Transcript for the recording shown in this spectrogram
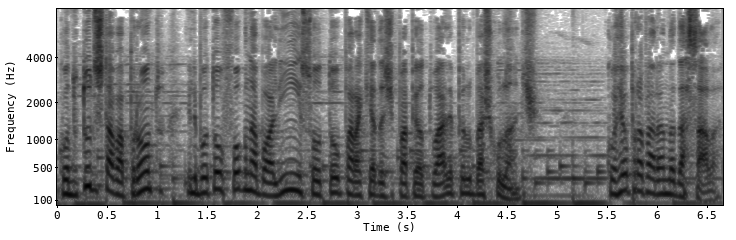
Quando tudo estava pronto, ele botou fogo na bolinha e soltou o paraquedas de papel toalha pelo basculante. Correu para a varanda da sala,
